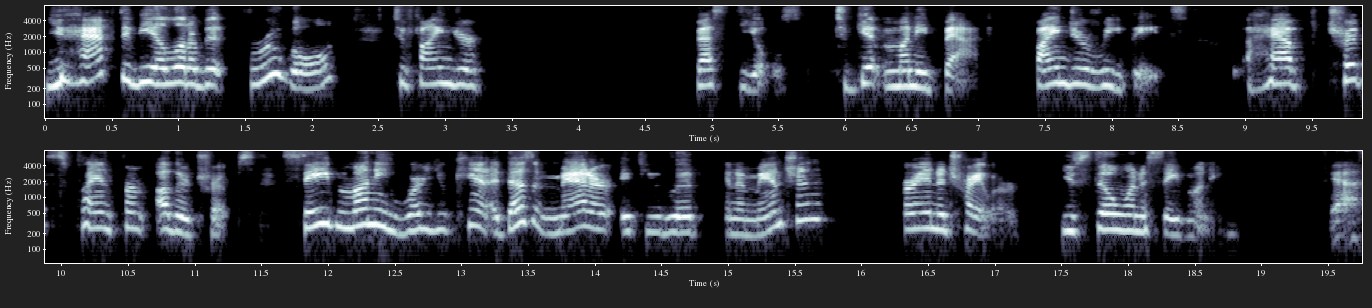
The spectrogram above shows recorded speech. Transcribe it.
You have to be a little bit frugal to find your best deals, to get money back, find your rebates, have trips planned from other trips, save money where you can. It doesn't matter if you live in a mansion or in a trailer, you still want to save money. Yes.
